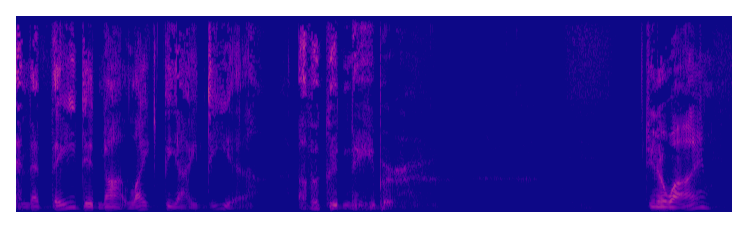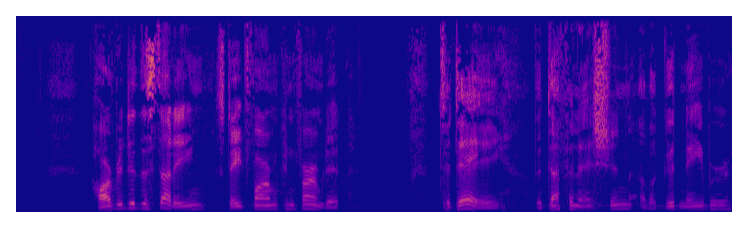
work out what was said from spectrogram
and that they did not like the idea of a good neighbor. Do you know why? Harvard did the study, State Farm confirmed it. Today, the definition of a good neighbor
